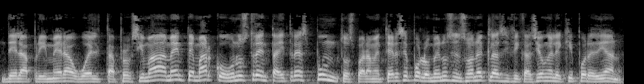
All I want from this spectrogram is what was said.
de la primera vuelta. Aproximadamente, Marco, unos 33 puntos para meterse por lo menos en zona de clasificación el equipo herediano.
